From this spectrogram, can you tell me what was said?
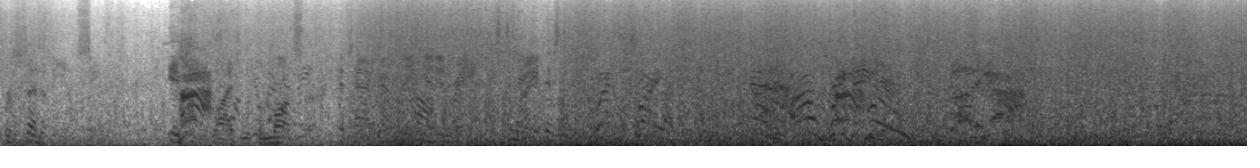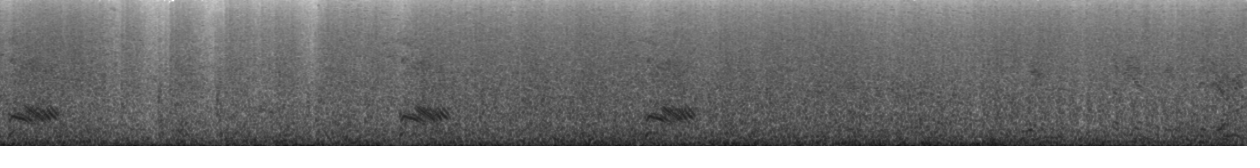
About 12% of the MC. The issue lies with the monster. Attack after they get in range. Oh, right? Let's try it! I'll break through! Got it! Let me estimate the finish.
